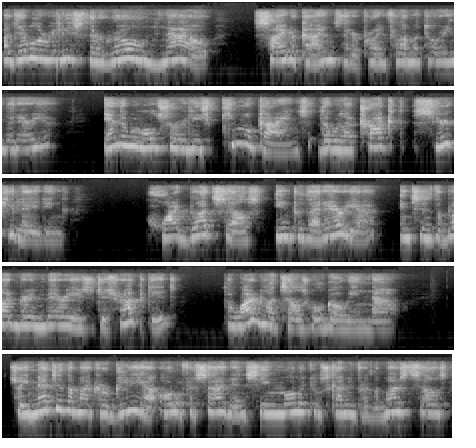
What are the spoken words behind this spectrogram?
but they will release their own now cytokines that are pro-inflammatory in that area, and they will also release chemokines that will attract circulating white blood cells into that area. And since the blood-brain barrier is disrupted, the white blood cells will go in now. So imagine the microglia all of a sudden seeing molecules coming from the mast cells,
